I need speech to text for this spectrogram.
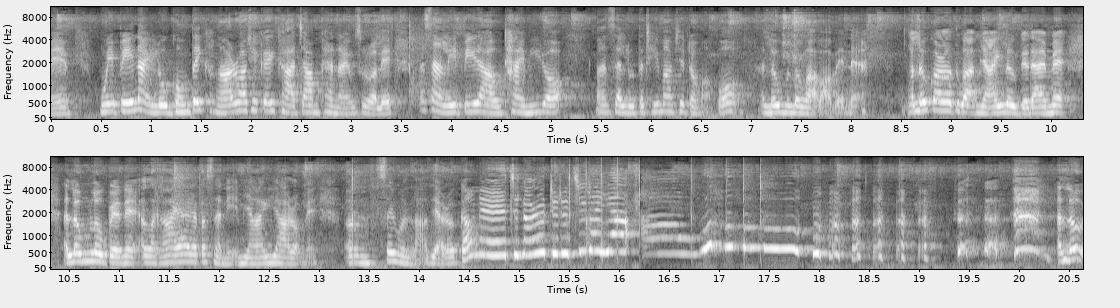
မယ်ငွေပေးနိုင်လို့ဂုံတိတ်ခငါတို့အဖြစ်ကိတ်ခါကြမခံနိုင်ဘူးဆိုတော့လေပတ်စံလေးပေးတာကိုထိုင်ပြီးတော့ပန်းဆက်လို့တထေးမှဖြစ်တော့မှာပေါ့အလုံးမလုံးရပါပဲနဲ့အလုတ်ကတော့သူကအများကြီးလုပ်တယ်ဒါပေမဲ့အလုံးမလုပ်ပဲနဲ့အလကားရတဲ့ပတ်စံတွေအများကြီးရတော့မယ်အမ်စိတ်ဝင်စားစရာတော့ကောင်းတယ်ကျွန်တော်တို့တူတူကြည့်လိုက်ရအောင် အလုပ်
